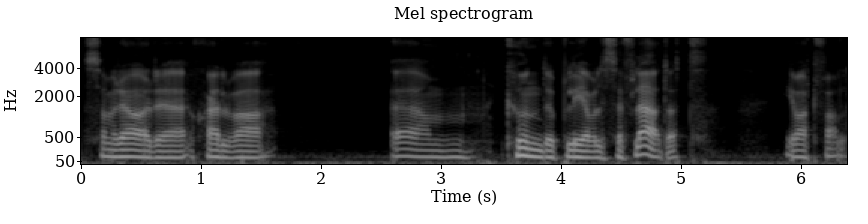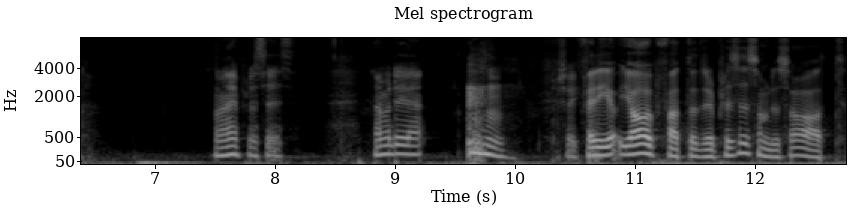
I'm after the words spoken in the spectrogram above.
som rörde själva um, kundupplevelseflödet. I vart fall. Nej, precis. Nej, men det... För jag uppfattade det precis som du sa att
